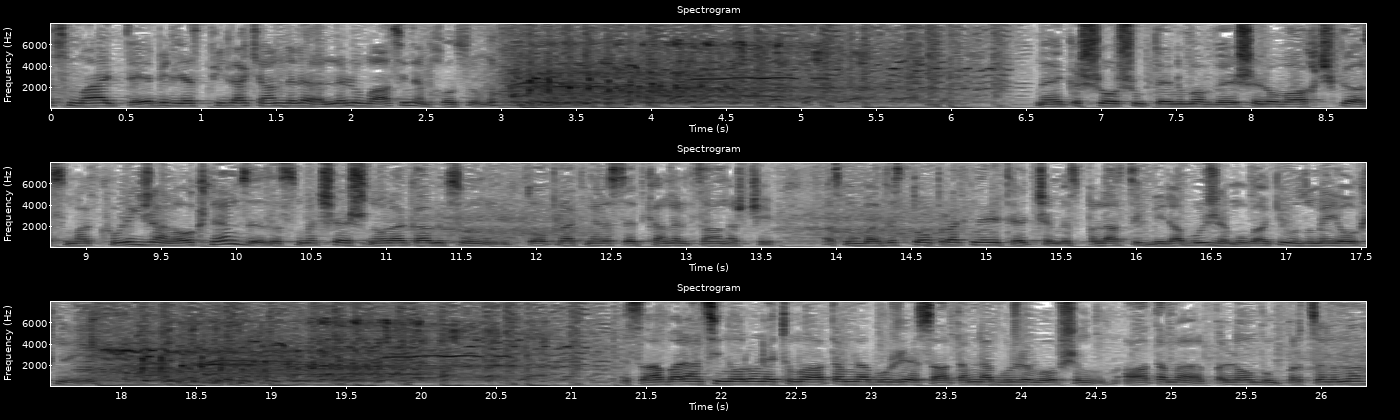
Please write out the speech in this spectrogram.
Ասում եմ, «Այդ դեպի ես փիլակյանները հլնելու մասին եմ խոսում»։ Մեկը շոշում տենում է վեշերով աղջիկը, ասում է քուրիկ ջան, օգնեմ ձեզ, ասում է չէ, շնորհակալություն, տոպրակներս այդքան էլ ծանր չի։ Ասում եմ, բայց ես տոպրակների հետ չեմ, ես պլաստիկ վիրաբույժ եմ, ուղղակի ուզում եի օգնել։ Ես աբարանցի նորոն էթում ատամնաբուժ ես, ատամնաբուժը ոբշում, ատամը պլոմբում պրծնում է,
